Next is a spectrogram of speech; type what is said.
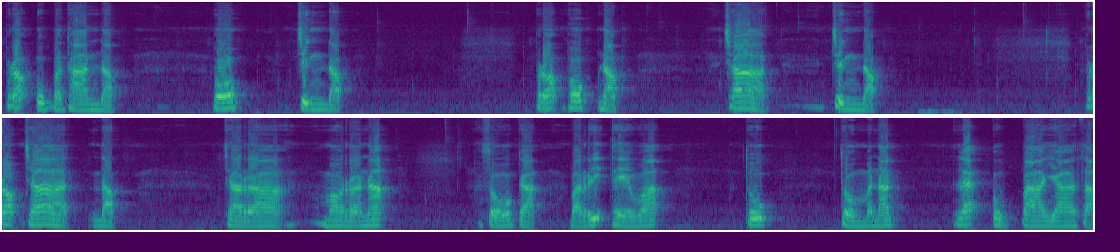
เพราะอุปทานดับภพจึงดับ เพราะภพดับ ชาติจึงดับ เพราะชาติดับ ชารามรณะ โสกะ ปริเทวะ ทุกโทมนัสและอุปปายาสะ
